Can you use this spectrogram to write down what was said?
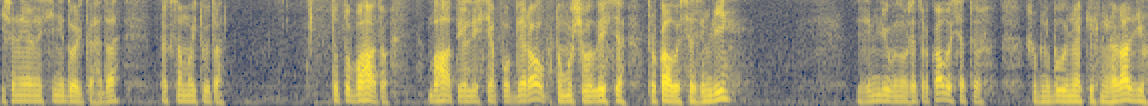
І ще, мабуть, сімідолька, да? Так само і тут. Тобто багато. Багато я листя пообдирав, тому що листя торкалося землі. Землі воно вже торкалося, то, щоб не було ніяких негараздів,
